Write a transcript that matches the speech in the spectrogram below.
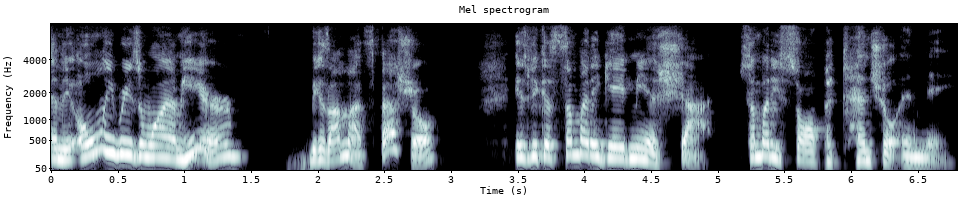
And the only reason why i'm here because i'm not special is because somebody gave me a shot. Somebody saw potential in me.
